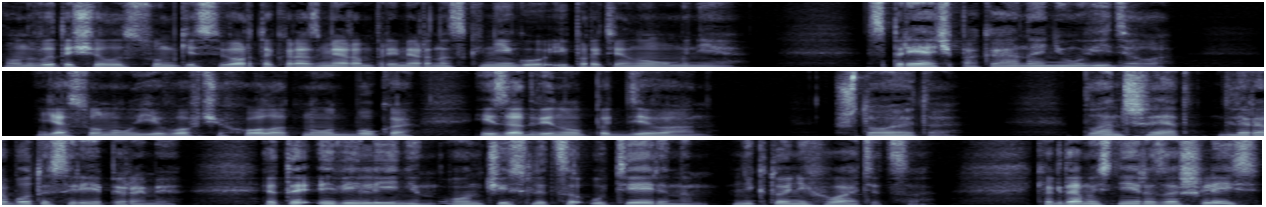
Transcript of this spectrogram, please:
Он вытащил из сумки сверток размером примерно с книгу и протянул мне. «Спрячь, пока она не увидела». Я сунул его в чехол от ноутбука и задвинул под диван. «Что это?» «Планшет для работы с реперами. Это Эвелинин, он числится утерянным, никто не хватится. Когда мы с ней разошлись,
